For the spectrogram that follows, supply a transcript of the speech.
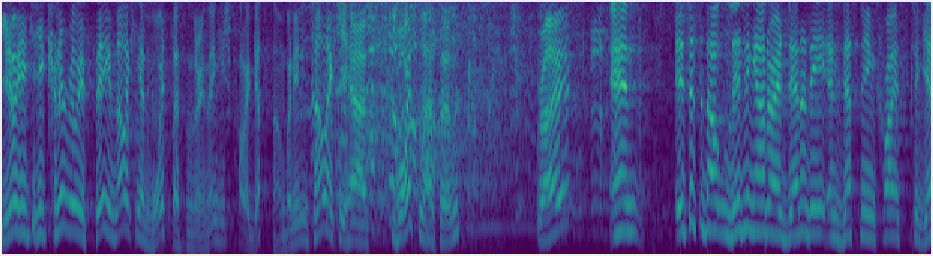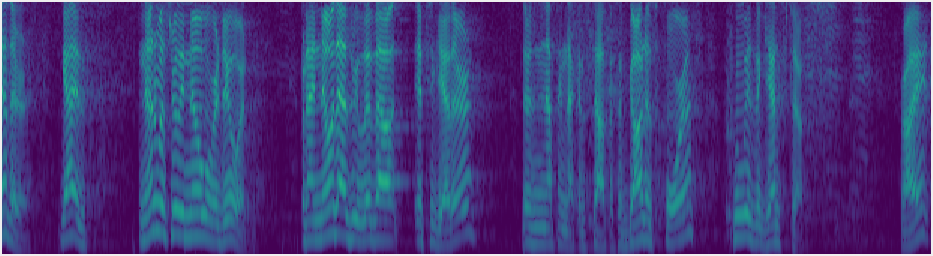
You know, he, he couldn't really sing. It's not like he had voice lessons or anything. He should probably get some, but it's not like he had voice lessons, right? And it's just about living out our identity and destiny in Christ together. Guys, none of us really know what we're doing. But I know that as we live out it together, there's nothing that can stop us. If God is for us, who is against us? Right?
